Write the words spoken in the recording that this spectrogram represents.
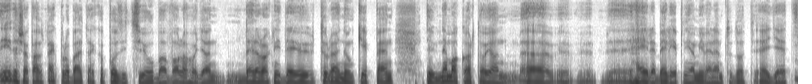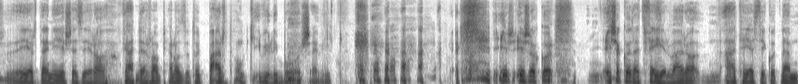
édesapámat megpróbálták a pozícióba valahogyan belerakni, de ő tulajdonképpen ő nem akart olyan uh, helyre belépni, amivel nem tudott egyet érteni, és ezért a Kádner napján az hogy párton kívüli bolsevik. és, és akkor és akkor tehát Fehérvára áthelyezték, ott nem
